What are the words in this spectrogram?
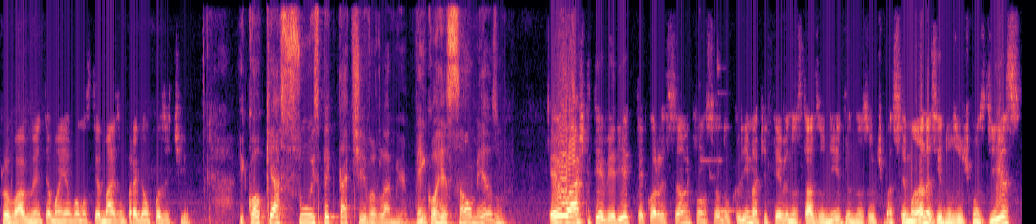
provavelmente amanhã vamos ter mais um pregão positivo. E qual que é a sua expectativa, Vlamir? Vem correção mesmo? Eu acho que deveria ter correção em função do clima que teve nos Estados Unidos nas últimas semanas e nos últimos dias.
